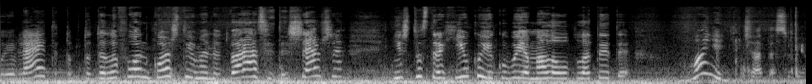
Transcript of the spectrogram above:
Уявляєте? Тобто телефон коштує мене в два рази дешевше, ніж ту страхівку, яку би я мала оплатити. Гонять дівчата собі.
